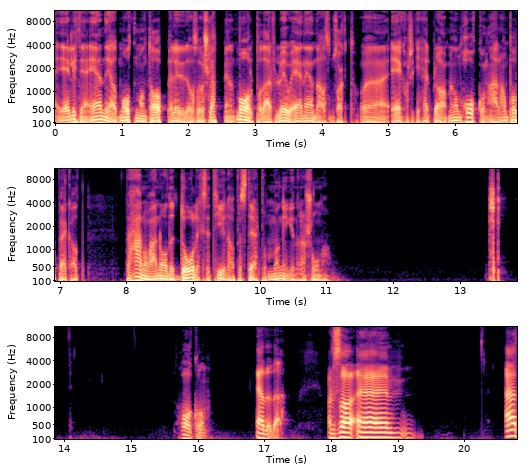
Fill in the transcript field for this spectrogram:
jeg er litt enig i at måten man taper, eller altså slipper inn et mål på der, for det er jo 1-1, da, som sagt, og eh, er kanskje ikke helt bra. Men han Håkon her han påpeker at det her må være noe av det dårligste TIL har prestert på mange generasjoner. Håkon. Er det det? Altså eh, Jeg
